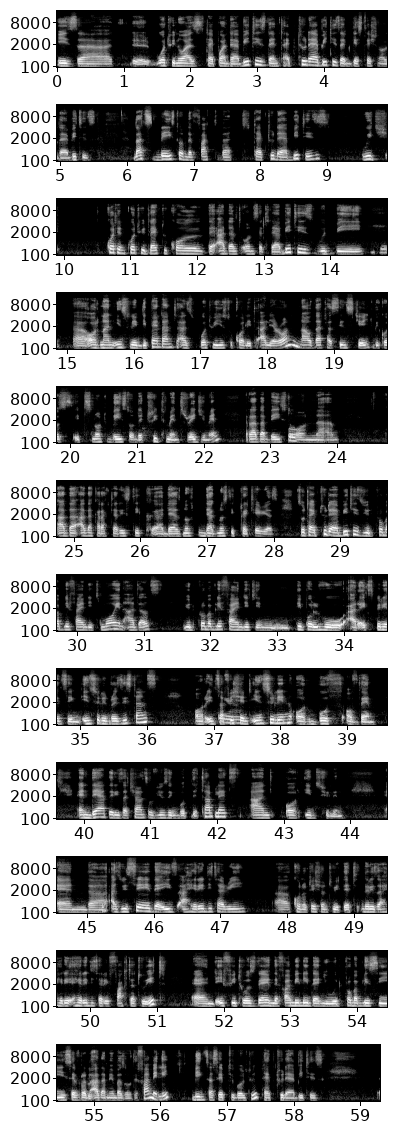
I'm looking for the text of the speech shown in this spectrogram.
is uh, uh, what we know as type 1 diabetes, then type 2 diabetes, and gestational diabetes. That's based on the fact that type 2 diabetes, which quote unquote we'd like to call the adult onset diabetes, would be uh, or non-insulin dependent as what we used to call it earlier on. Now that has since changed because it's not based on the treatment regimen, rather based on um, other other characteristic uh, diagnostic criteria. So type 2 diabetes, you'd probably find it more in adults. You'd probably find it in people who are experiencing insulin resistance or insufficient insulin or both of them. And there there is a chance of using both the tablets and or insulin. And uh, as we say, there is a hereditary uh, connotation to it. That there is a her- hereditary factor to it. And if it was there in the family, then you would probably see several other members of the family being susceptible to type 2 diabetes.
